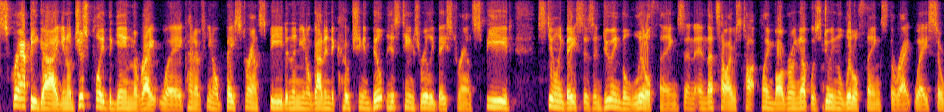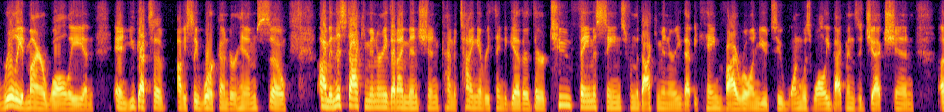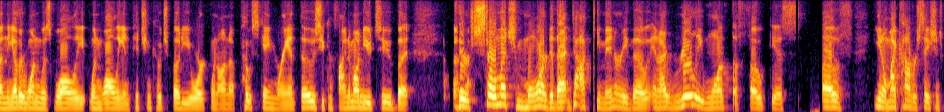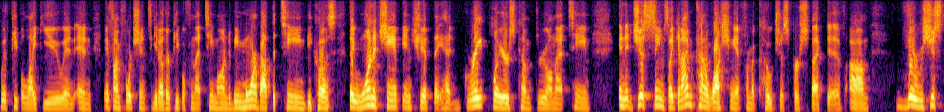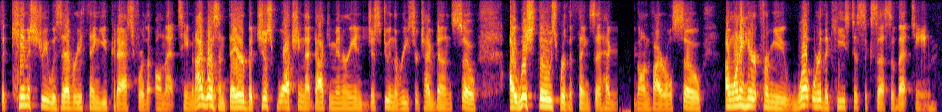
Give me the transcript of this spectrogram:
scrappy guy, you know, just played the game the right way, kind of, you know, based around speed, and then, you know, got into coaching and built his teams really based around speed, stealing bases and doing the little things. And and that's how I was taught playing ball growing up was doing the little things the right way. So really admire Wally and and you got to obviously work under him. So um, in this documentary that I mentioned, kind of tying everything together, there are two famous scenes from the documentary that became viral on YouTube. One was Wally Backman's ejection, and the other one was Wally when Wally and pitching coach Buddy York went on a post game rant. Those you can find them on YouTube, but there's so much more to that documentary though and i really want the focus of you know my conversations with people like you and and if i'm fortunate to get other people from that team on to be more about the team because they won a championship they had great players come through on that team and it just seems like and i'm kind of watching it from a coach's perspective um, there was just the chemistry was everything you could ask for on that team. And I wasn't there, but just watching that documentary and just doing the research I've done. So I wish those were the things that had gone viral. So I want to hear it from you. What were the keys to success of that team?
